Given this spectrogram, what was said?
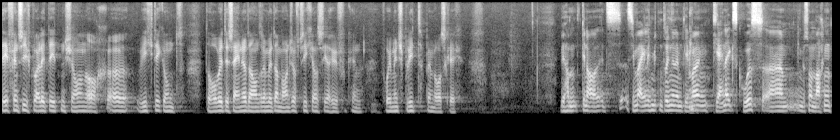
Defensivqualitäten schon auch äh, wichtig und da habe ich das eine oder andere mit der Mannschaft sicher auch sehr helfen können. Vor allem in Split beim Ausgleich. Wir haben, genau, jetzt sind wir eigentlich mittendrin in dem Thema. Ein kleiner Exkurs ähm, müssen wir machen.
